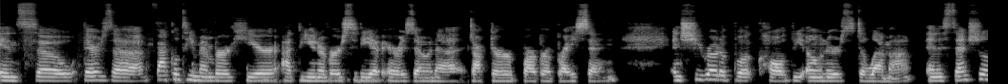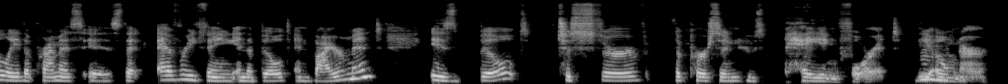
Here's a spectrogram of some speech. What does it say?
And so there's a faculty member here at the University of Arizona, Dr. Barbara Bryson, and she wrote a book called The Owner's Dilemma. And essentially, the premise is that everything in the built environment is built to serve the person who's paying for it, the mm-hmm. owner,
